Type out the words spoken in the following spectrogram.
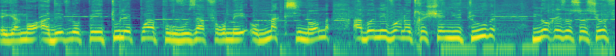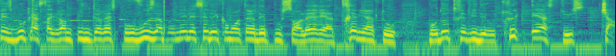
également à développer tous les points pour vous informer au maximum. Abonnez-vous à notre chaîne YouTube, nos réseaux sociaux, Facebook, Instagram, Pinterest pour vous abonner. Laissez des commentaires, des pouces en l'air et à très bientôt pour d'autres vidéos, trucs et astuces. Ciao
